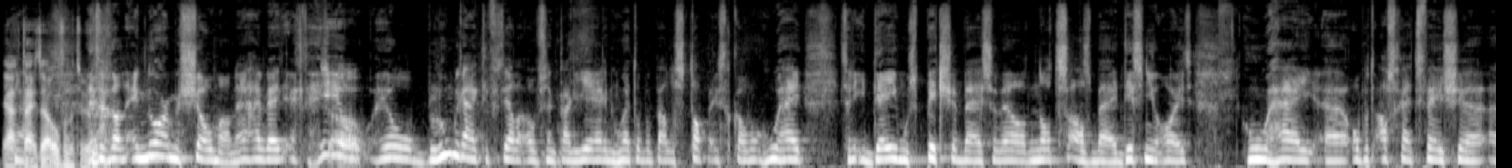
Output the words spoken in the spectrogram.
Ja, Ja. tijd over natuurlijk. Het is wel een enorme showman. Hè? Hij weet echt heel, Zo. heel bloemrijk te vertellen over zijn carrière en hoe hij tot bepaalde stappen is gekomen. Hoe hij zijn ideeën moest pitchen bij zowel Knots als bij Disney ooit. Hoe hij eh, op het afscheidsfeestje eh,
